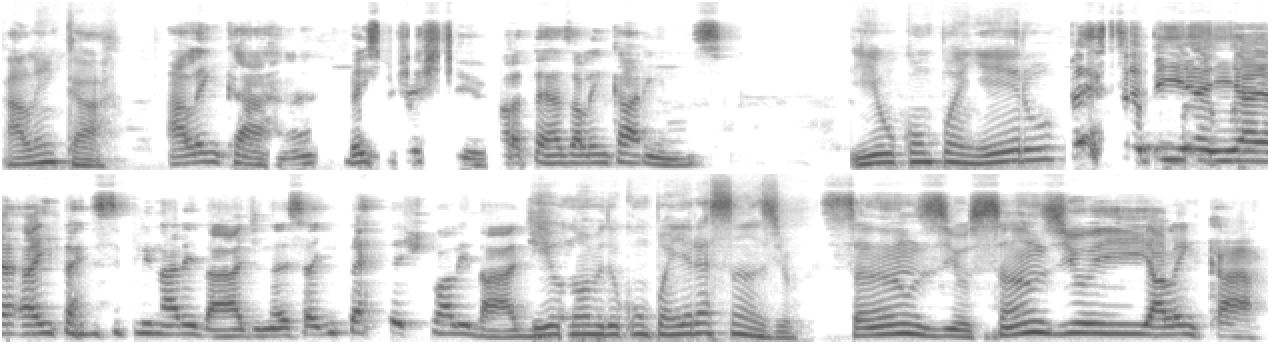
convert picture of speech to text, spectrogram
Alencar. Alencar, né? Bem sugestivo, para terras alencarinas. E o companheiro. Percebi aí a, a, interdisciplinaridade, né? essa intertextualidade. E o nome do companheiro é Sanzio. Sanzio, Sanzio e Alencar.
